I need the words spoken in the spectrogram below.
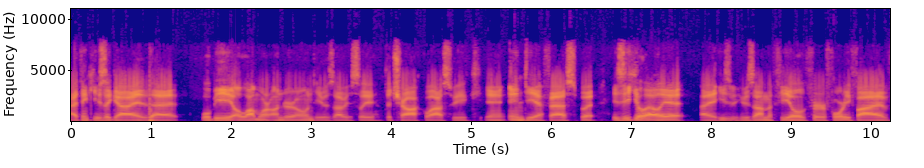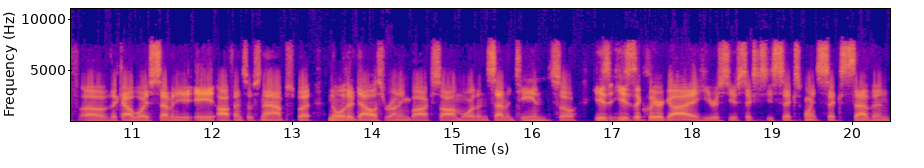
I think he's a guy that will be a lot more underowned. He was obviously the chalk last week in, in DFS, but Ezekiel Elliott, uh, he was on the field for 45 of the Cowboys' 78 offensive snaps, but no other Dallas running back saw more than 17. So he's he's the clear guy. He received 66.67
